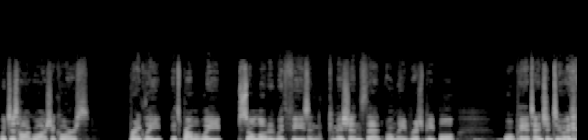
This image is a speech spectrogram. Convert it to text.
which is hogwash, of course. Frankly, it's probably so loaded with fees and commissions that only rich people won't pay attention to it.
